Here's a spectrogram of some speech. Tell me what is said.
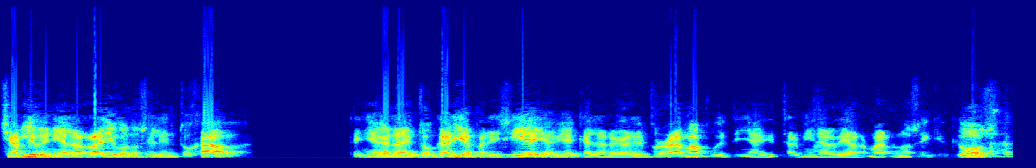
Charlie venía a la radio cuando se le antojaba. Tenía ganas de tocar y aparecía y había que alargar el programa porque tenía que terminar de armar no sé qué cosa.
